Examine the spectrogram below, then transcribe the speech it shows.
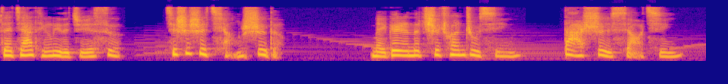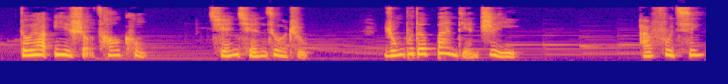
在家庭里的角色其实是强势的，每个人的吃穿住行、大事小情都要一手操控，全权做主，容不得半点质疑。而父亲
